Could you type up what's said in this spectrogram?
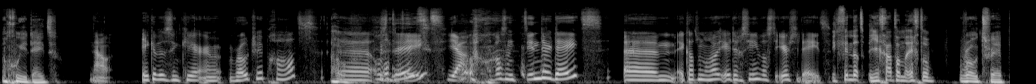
Een goede date? Nou, ik heb dus een keer een roadtrip gehad. Oh. Eh, op date? date. Ja, het was een Tinder date. Ehm, ik had hem nog nooit eerder gezien. Het was de eerste date. Ik vind dat je gaat dan echt op roadtrip.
